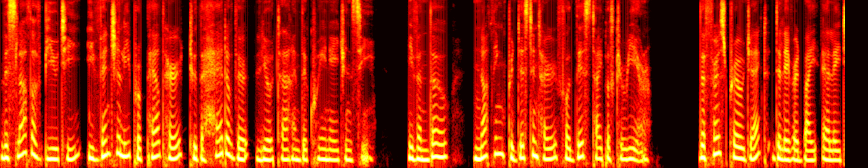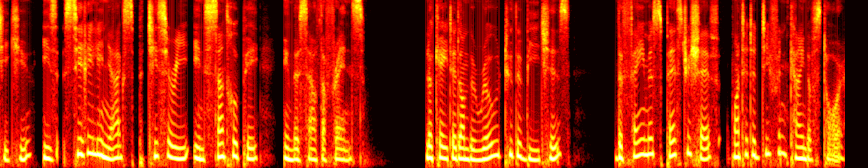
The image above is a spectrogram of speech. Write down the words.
This love of beauty eventually propelled her to the head of the Lyotard and the Queen agency, even though nothing predestined her for this type of career. The first project, delivered by LATQ, is Cyril Lignac's patisserie in Saint Tropez in the south of France. Located on the road to the beaches, the famous pastry chef wanted a different kind of store,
